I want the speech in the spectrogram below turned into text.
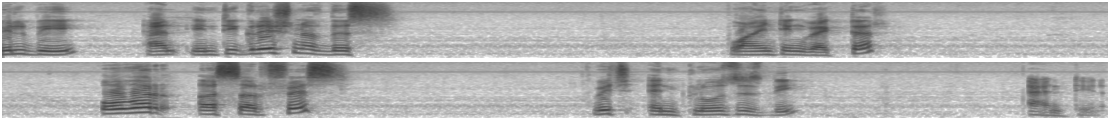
will be an integration of this Poynting vector over a surface which encloses the antenna.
